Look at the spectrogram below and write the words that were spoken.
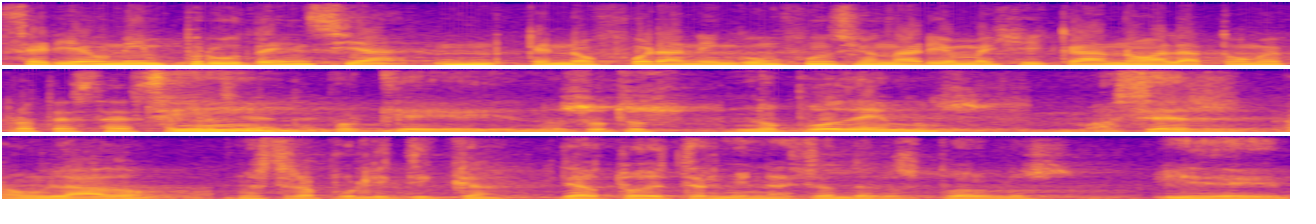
Sería una imprudencia que no fuera ningún funcionario mexicano a la toma de protesta de este Sí, presidente. porque nosotros no podemos hacer a un lado nuestra política de autodeterminación de los pueblos y de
